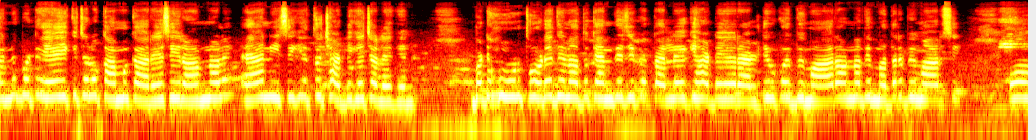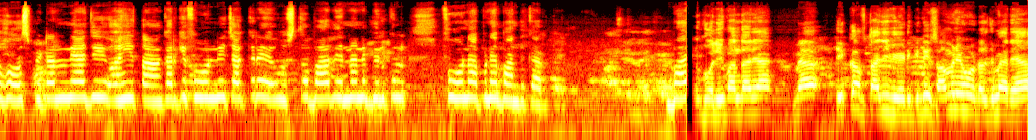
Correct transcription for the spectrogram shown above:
ਇਹਨੂੰ ਬਟ ਇਹ ਹੈ ਕਿ ਚਲੋ ਕੰਮ ਕਰ ਰਹੇ ਸੀ ਆਰਾਮ ਨਾਲ, ਇਹ ਨਹੀਂ ਸੀ ਕਿ ਇੱਥੋਂ ਛੱਡ ਕੇ ਚਲੇ ਗਏ ਨੇ। ਬਟ ਹੁਣ ਥੋੜੇ ਦਿਨਾਂ ਤੋਂ ਕਹਿੰਦੇ ਜੀ ਪਹਿਲੇ ਕਿ ਸਾਡੇ ਰਿਲੇਟਿਵ ਕੋਈ ਬਿਮਾਰ ਆ, ਉਹਨਾਂ ਦੀ ਮਦਰ ਬਿਮਾਰ ਸੀ। ਉਹ ਹਸਪੀਟਲ ਨੇ ਜੀ, ਅਸੀਂ ਤਾਂ ਕਰਕੇ ਫੋਨ ਨਹੀਂ ਚੱਕ ਰਹੇ, ਉਸ ਤੋਂ ਬਾਅਦ ਇਹਨਾਂ ਨੇ ਬਿਲਕੁਲ ਫੋਨ ਆਪਣੇ ਬੰਦ ਕਰਤੇ ਗੋਲੀ ਪਾਉਂਦਾ ਰਿਹਾ। ਮੈਂ ਇੱਕ ਹਫਤਾ ਦੀ ਵੇਟ ਕੀਤੀ ਸਾਹਮਣੇ ਹੋਟਲ 'ਚ ਮੈਂ ਰਿਹਾ।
